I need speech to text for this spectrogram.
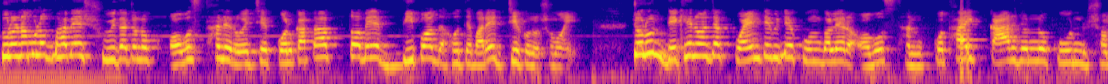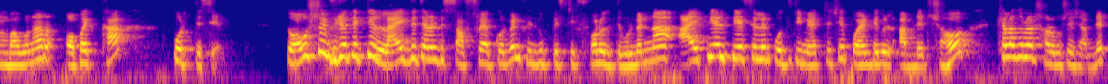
তুলনামূলকভাবে সুবিধাজনক অবস্থানে রয়েছে কলকাতা, তবে বিপদ হতে পারে যে কোনো সময়। চলুন দেখে নেওয়া যাক পয়েন্ট টেবিলে কোন দলের অবস্থান কোথায়, কার জন্য কোন সম্ভাবনার অপেক্ষা করতেছে। তো অবশ্যই ভিডিওতে একটি লাইক দিয়ে চ্যানেলটি সাবস্ক্রাইব করবেন ফেসবুক পেজটি ফলো দিতে ভুলবেন না আইপিএল পিএসএল এর প্রতিটি ম্যাচ শেষে পয়েন্ট টেবিল আপডেট সহ খেলাধুলার সর্বশেষ আপডেট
